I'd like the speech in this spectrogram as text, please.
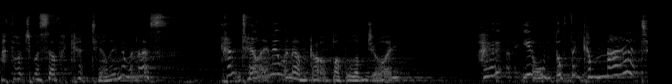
I thought to myself, I can't tell anyone this. I can't tell anyone I've got a bubble of joy. How, you know, they'll think I'm mad.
